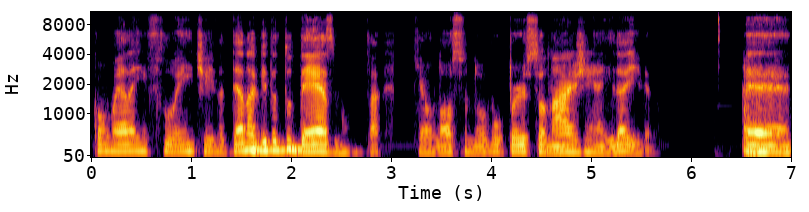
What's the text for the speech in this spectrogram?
como ela é influente ainda até na vida do Desmond, tá? Que é o nosso novo personagem aí da ilha. É,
